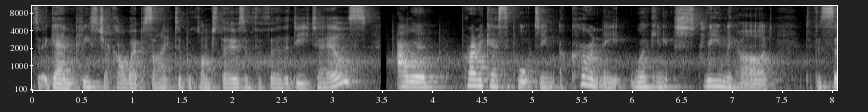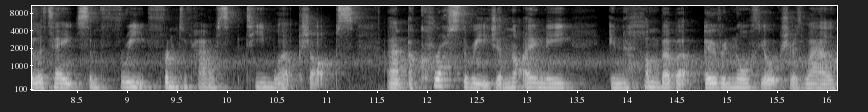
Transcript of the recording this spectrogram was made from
So again, please check our website to book onto those and for further details. Our primary care support team are currently working extremely hard to facilitate some free front of house team workshops um, across the region, not only in Humber but over in North Yorkshire as well.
